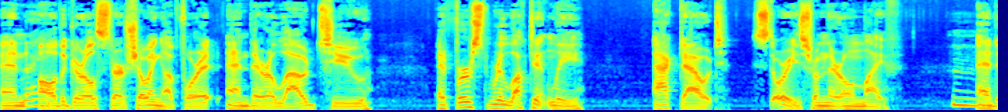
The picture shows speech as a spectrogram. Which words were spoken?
and Right. all the girls start showing up for it, and they're allowed to, at first reluctantly, act out stories from their own life, and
